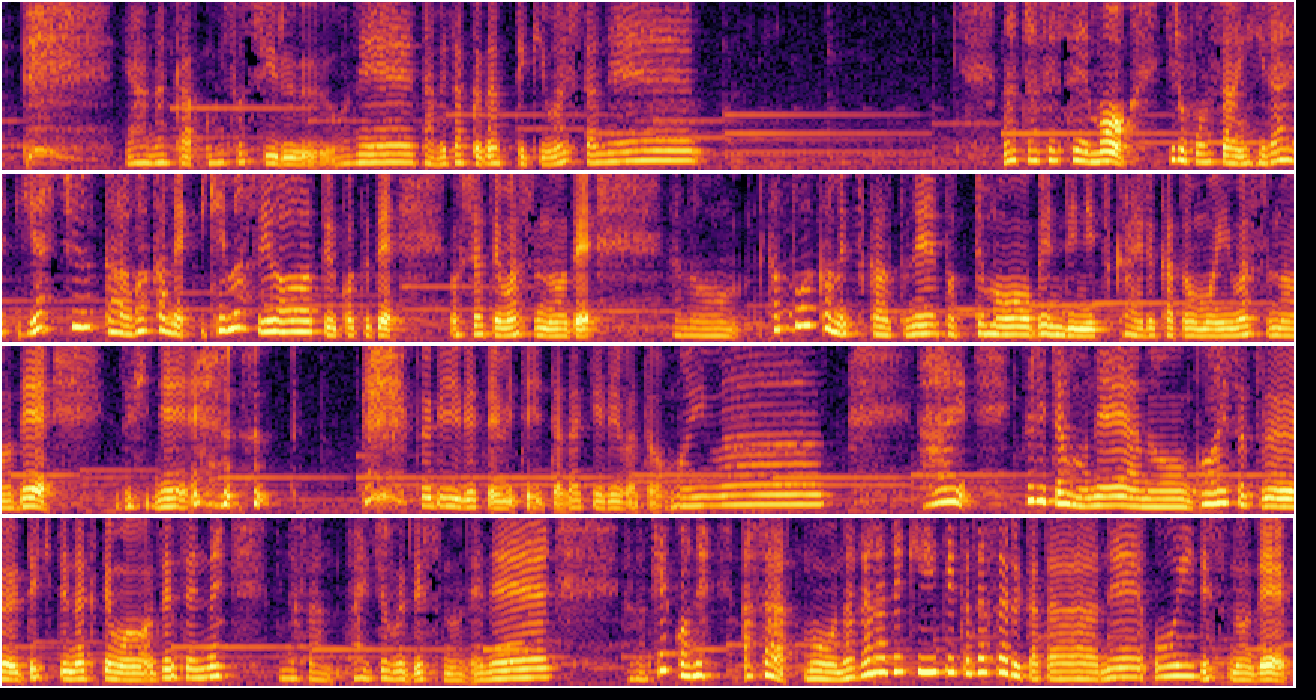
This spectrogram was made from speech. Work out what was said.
いやなんかお味噌汁をね食べたくなってきましたねなっちゃん先生もひろぽんさんひら冷やし中華わかめいけますよということでおっしゃってますのであのカットわかめ使うとねとっても便利に使えるかと思いますのでぜひね 取り入れてみていただければと思います。はい。くりちゃんもね、あの、ご挨拶できてなくても全然ね、皆さん大丈夫ですのでね。あの結構ね、朝もうながらで聞いてくださる方ね、多いですので、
